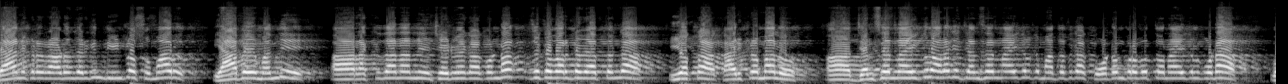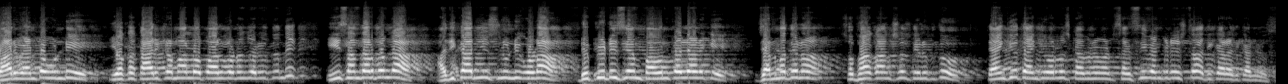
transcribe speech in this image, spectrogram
వ్యాన్ ఇక్కడ రావడం జరిగింది. దీంట్లో సుమారు యాభై మంది ఆ రక్తదానాన్ని చేయడమే కాకుండా నియోజకవర్గ వ్యాప్తంగా ఈ యొక్క కార్యక్రమాలు జనసేన నాయకులు అలాగే జనసేన నాయకులకు మద్దతుగా కూటమి ప్రభుత్వ నాయకులు కూడా వారి వెంట ఉండి ఈ యొక్క కార్యక్రమాల్లో పాల్గొనడం జరుగుతుంది. ఈ సందర్భంగా అధికార న్యూస్ నుండి కూడా డిప్యూటీ సీఎం పవన్ కళ్యాణ్కి జన్మదిన శుభాకాంక్షలు తెలుపుతూ thank you thank you very much. Cameraman Sashi వెంకటేష్తో అధికార అధికార న్యూస్.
